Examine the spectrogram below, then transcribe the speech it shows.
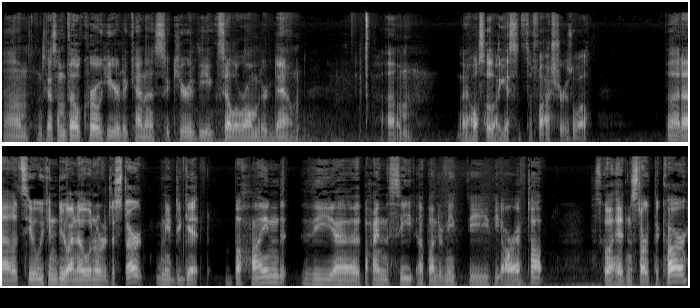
Um, it's got some Velcro here to kind of secure the accelerometer down. Um, also, I guess it's the flasher as well. But uh, let's see what we can do. I know in order to start, we need to get behind the uh, behind the seat up underneath the, the RF top Let's go ahead and start the car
